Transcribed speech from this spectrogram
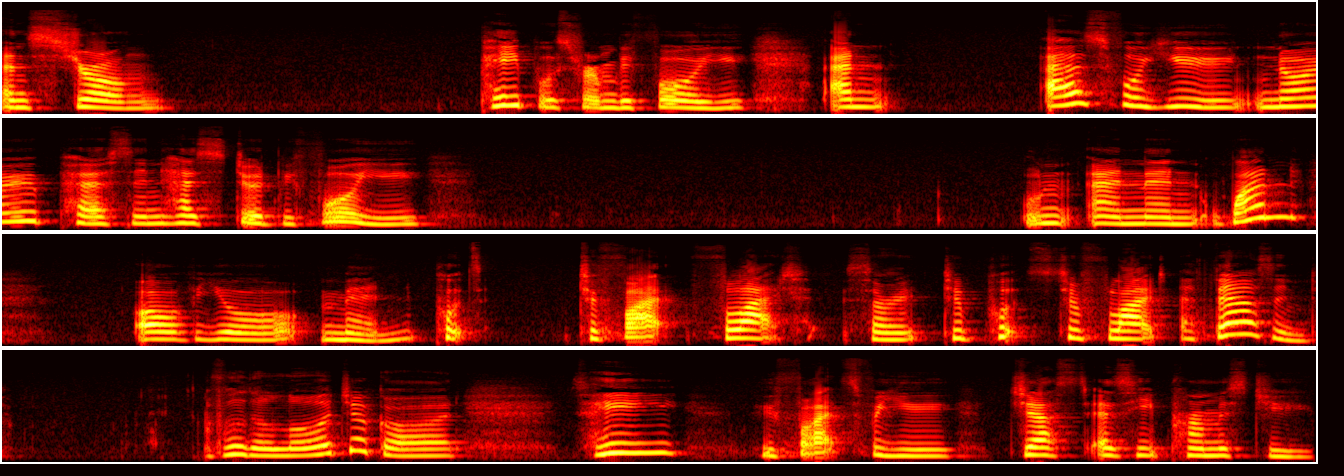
and strong peoples from before you, and as for you, no person has stood before you and then one of your men puts to fight flight sorry to puts to flight a thousand for the lord your god is he who fights for you just as he promised you.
